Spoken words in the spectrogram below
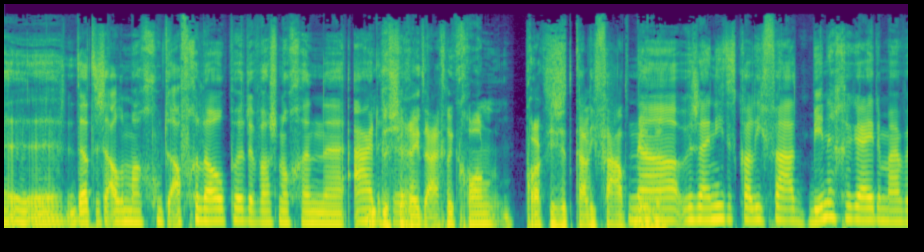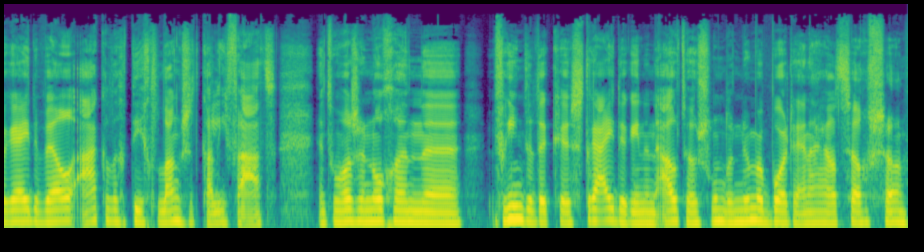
uh, dat is allemaal goed afgelopen. Er was nog een uh, aardige... Dus je reed eigenlijk gewoon praktisch het kalifaat binnen? Nou, we zijn niet het kalifaat binnengereden... maar we reden wel akelig dicht langs het kalifaat. En toen was er nog een vriendelijke strijder in een auto zonder nummerborden. En hij had zelfs zo'n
